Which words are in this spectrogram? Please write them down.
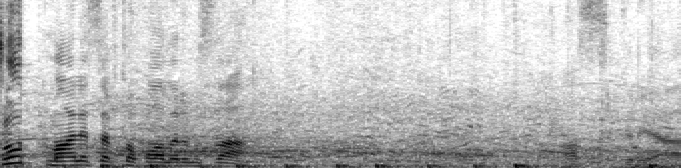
Şut maalesef top ağlarımızda. Az siktir ya.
